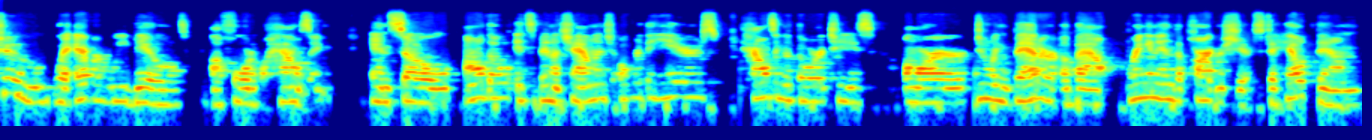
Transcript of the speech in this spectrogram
to wherever we build affordable housing. And so, although it's been a challenge over the years, housing authorities are doing better about bringing in the partnerships to help them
